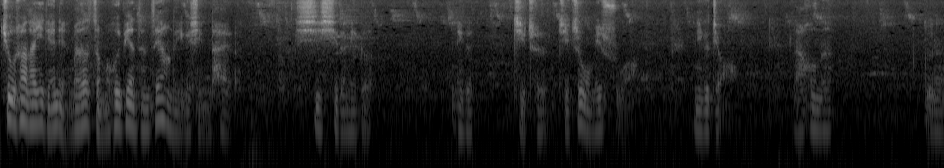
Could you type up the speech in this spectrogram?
就算它一点点，那它怎么会变成这样的一个形态的？细细的那个，那个几只几只我没数啊，那个脚。然后呢，嗯，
